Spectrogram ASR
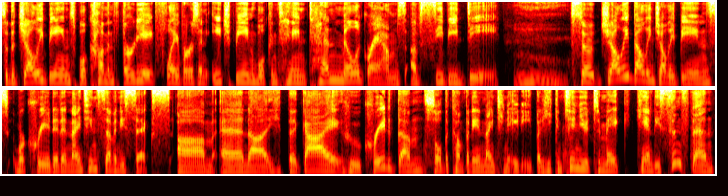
So the jelly beans will come in 38 flavors, and each bean will contain 10 milligrams of CBD. Ooh. So Jelly Belly jelly beans were created in 1976, um, and uh, the guy who created them sold the company in 1980. But he continued to make candy since then.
